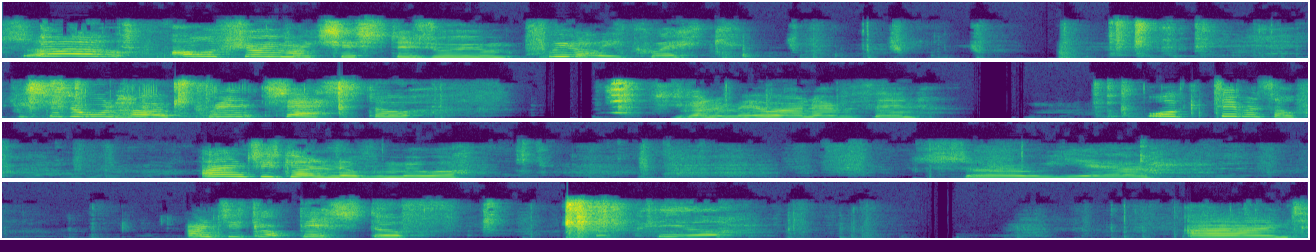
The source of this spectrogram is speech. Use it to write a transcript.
So I'll show you my sister's room really quick. This is all her princess stuff. She's got a mirror and everything. Oh, I can see myself. And she's got another mirror. So yeah. And she's got this stuff up here. And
